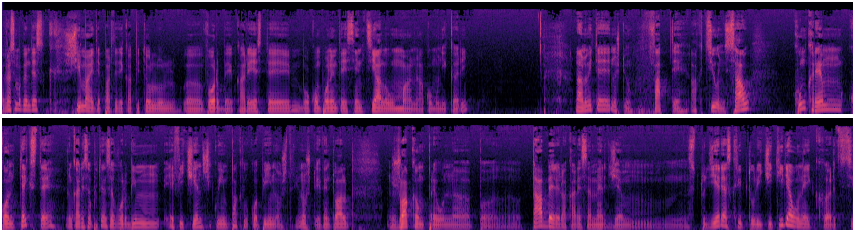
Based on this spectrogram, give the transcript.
vreau să mă gândesc și mai departe de capitolul uh, vorbe, care este o componentă esențială umană a comunicării, la anumite, nu știu, fapte, acțiuni sau cum creăm contexte în care să putem să vorbim eficient și cu impact cu copiii noștri. Nu știu, eventual uh, joacă împreună, tabere la care să mergem, studierea scripturii, citirea unei cărți,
